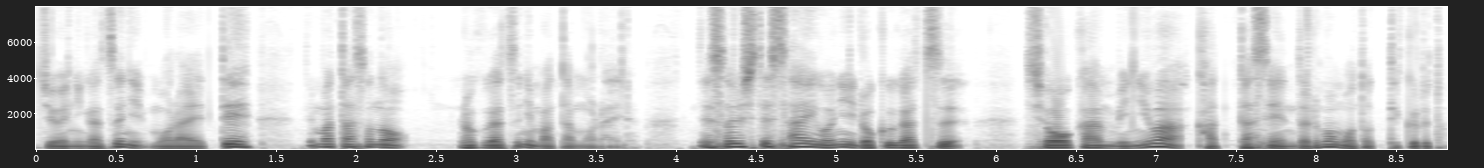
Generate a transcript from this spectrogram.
12月にもらえて、でまたその6月にまたもらえる。でそして最後に6月償還日には買った1000ドルも戻ってくると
